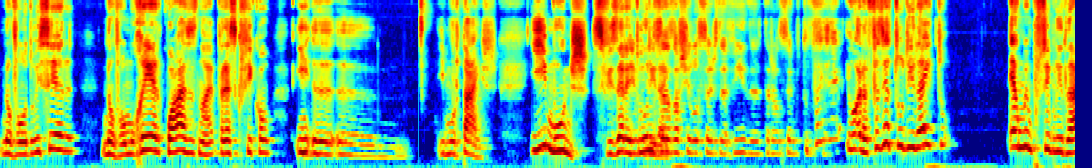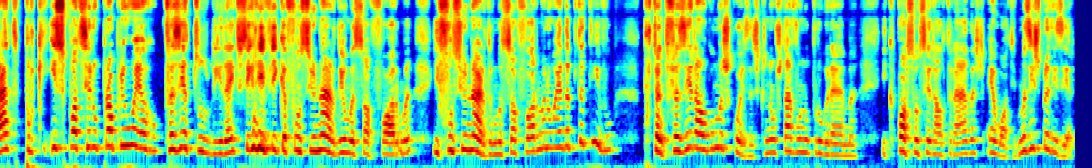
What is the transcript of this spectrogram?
não vão adoecer, não vão morrer quase, não é? Parece que ficam uh, uh, imortais e imunes, se fizerem imunes tudo direito. Imunes às oscilações da vida, terão sempre tudo pois é. Ora, fazer tudo direito é uma impossibilidade, porque isso pode ser o próprio erro. Fazer tudo direito significa funcionar de uma só forma, e funcionar de uma só forma não é adaptativo. Portanto, fazer algumas coisas que não estavam no programa e que possam ser alteradas é ótimo. Mas isto para dizer,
